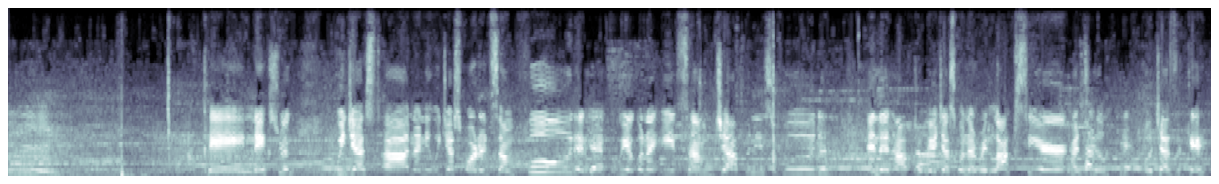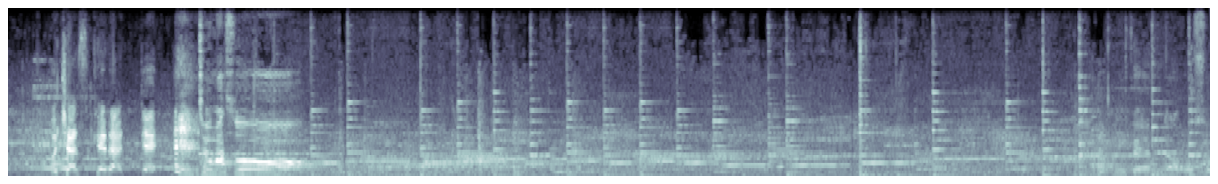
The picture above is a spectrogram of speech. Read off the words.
mm. Okay, next week we just uh, Nani, we just ordered some food and yes. we, are gonna eat some Japanese food and then after we're just gonna relax here until ochazuke Ochazuke だって。めっちゃうまそう。Okay, I'm done also.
